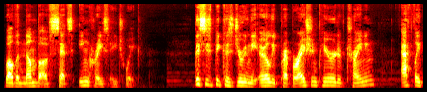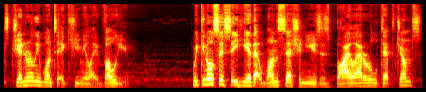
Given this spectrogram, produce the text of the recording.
while the number of sets increase each week. This is because during the early preparation period of training, athletes generally want to accumulate volume. We can also see here that one session uses bilateral depth jumps,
